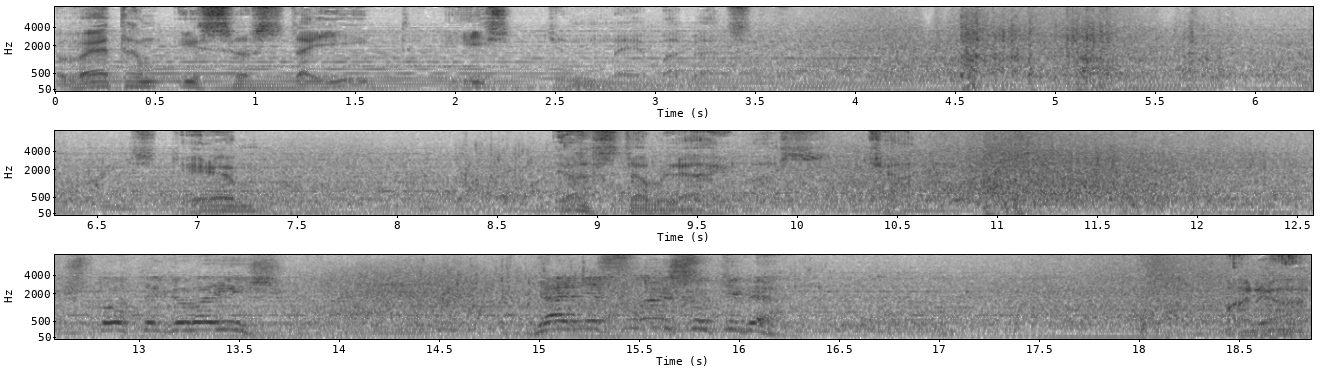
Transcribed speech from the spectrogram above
В этом и состоит истинное богатство. С тем я оставляю вас, чада. Что ты говоришь? Я не слышу тебя! Моряк,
